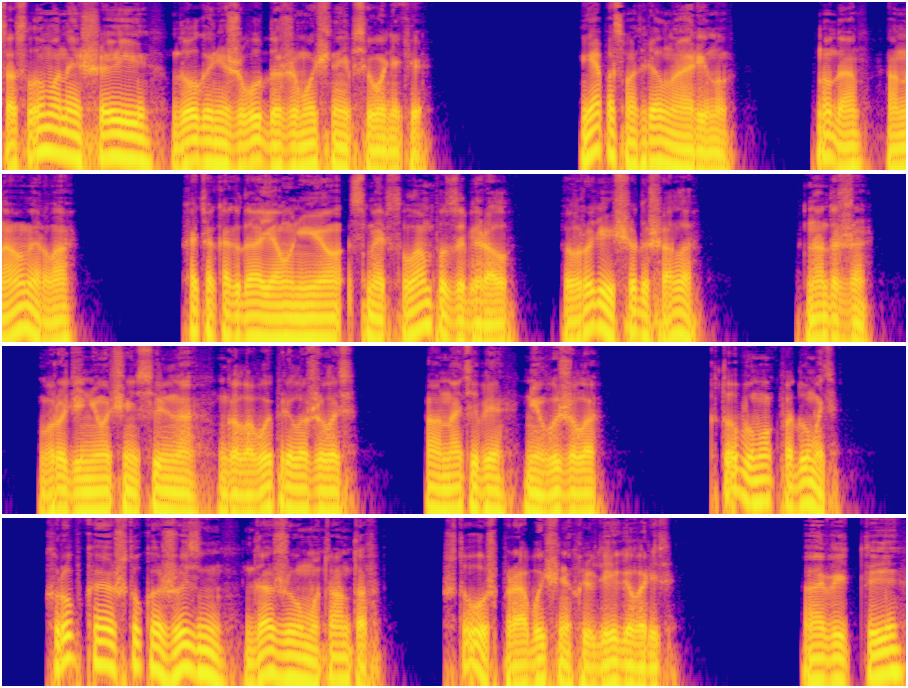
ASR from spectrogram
Со сломанной шеей долго не живут даже мощные псионики. Я посмотрел на Арину. Ну да, она умерла. Хотя когда я у нее смерть лампу забирал, вроде еще дышала. Надо же, вроде не очень сильно головой приложилась, а она тебе не выжила. Кто бы мог подумать? Хрупкая штука жизнь даже у мутантов. Что уж про обычных людей говорить. «А ведь ты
